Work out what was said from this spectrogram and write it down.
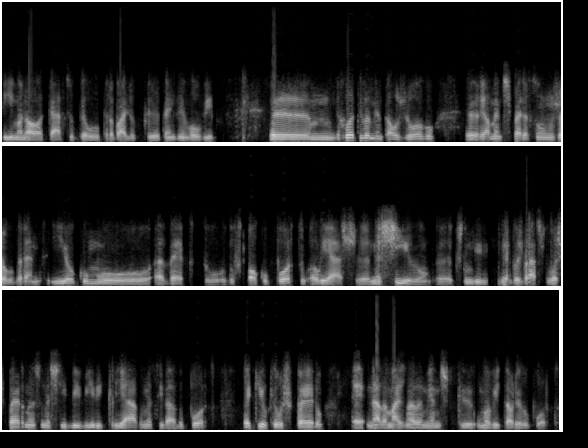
si, Manuel Acácio, pelo trabalho que tem desenvolvido. Relativamente ao jogo, uh, realmente espera-se um jogo grande. E eu, como adepto do Futebol com o Porto, aliás, nascido, costumo dizer, dois braços, duas pernas, nascido, vivido e criado na cidade do Porto, aquilo que eu espero é nada mais, nada menos que uma vitória do Porto.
